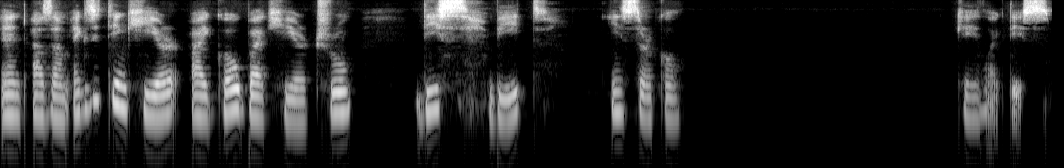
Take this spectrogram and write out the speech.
And as I'm exiting here, I go back here through this bead in circle. Okay, like this.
